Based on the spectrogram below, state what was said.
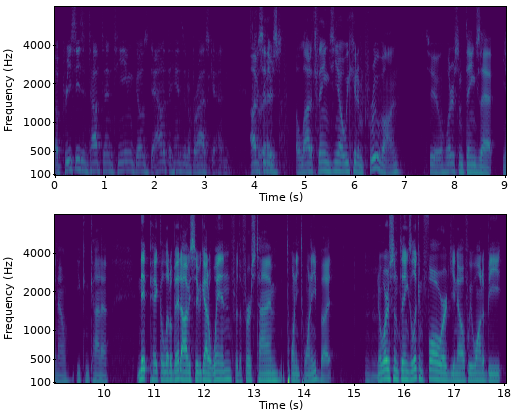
a preseason top ten team goes down at the hands of Nebraska, and obviously there's a lot of things you know we could improve on. Too. What are some things that you know you can kind of nitpick a little bit? Obviously, we got a win for the first time in 2020, but Mm-hmm. you know, what are some things looking forward? You know, if we want to beat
